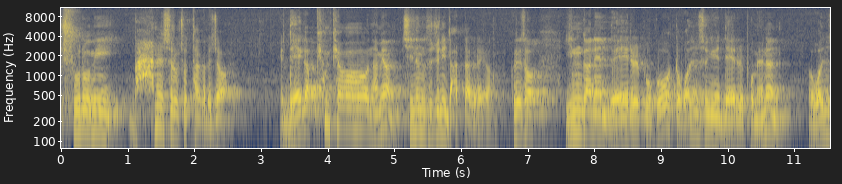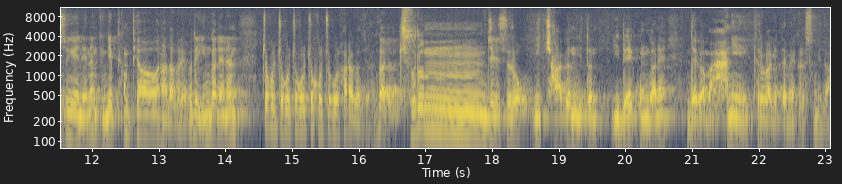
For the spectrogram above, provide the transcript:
주름이 많을수록 좋다 그러죠. 뇌가 편편하면 지능 수준이 낮다 그래요. 그래서 인간의 뇌를 보고 또 원숭이의 뇌를 보면은 원숭이의 뇌는 굉장히 편편하다 그래요. 근데 인간에는 쪼글쪼글쪼글쪼글쪼글 하라 그러죠. 그러니까 주름질수록 이 작은 있던 이 뇌 공간에 뇌가 많이 들어가기 때문에 그렇습니다.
